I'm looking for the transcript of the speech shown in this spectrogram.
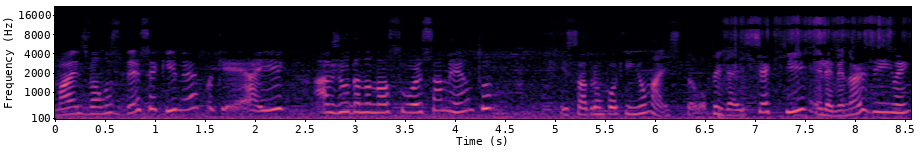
mas vamos desse aqui, né, porque aí ajuda no nosso orçamento e sobra um pouquinho mais. Então vou pegar esse aqui, ele é menorzinho, hein?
